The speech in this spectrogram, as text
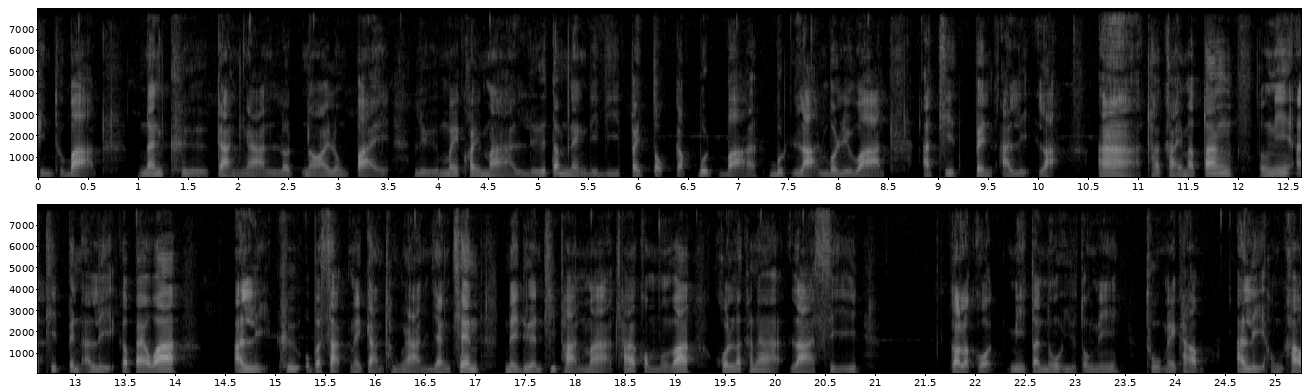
พินทุบาท นั่นคือการงานลดน้อยลงไป หรือไม่ค่อยมาหรือตำแหน่งดีๆ ไปตกกับบุตรบาบุตรหลานบริวาร อาทิตย์เป็นอลิละอ่าถ้าใครมาตั้งตรงนี้อาทิตย์เป็นอลิก็แปลว่าอลิคืออุปสรรคในการทำงาน อย่างเช่น ในเดือนที่ผ่านมา ถ้าผมว่าคนลัคนาราศีกรกฎมีตนุอยู่ตรงนี้ ถูกไหมครับ อลิของเขา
